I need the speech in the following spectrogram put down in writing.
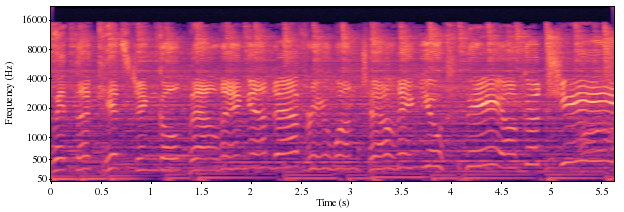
With the kids jingle belling and everyone telling you be of good cheer.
